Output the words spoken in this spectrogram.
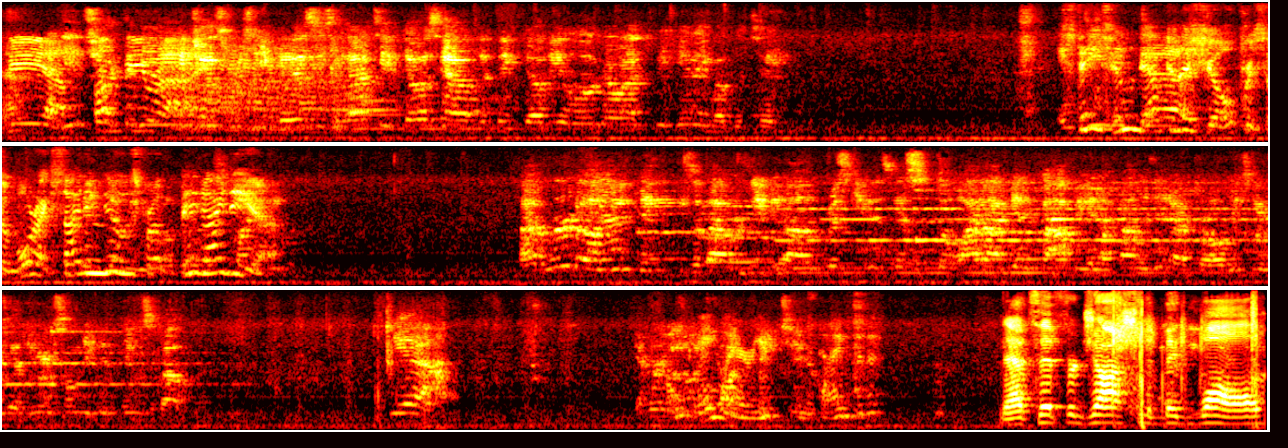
Be I a did check the bumpy ride. VHS for Steve Basis, and that team does have the big W logo at the beginning of the team. Stay tuned after the show for some more exciting news from Big Idea. I've heard uh, good things about the uh, risky business, so why not get a copy? And I finally did after all these years. I hear so many good things about. them. Yeah. I heard it was Okay, Larry, it's time for the That's it for Josh and the Big Wall.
